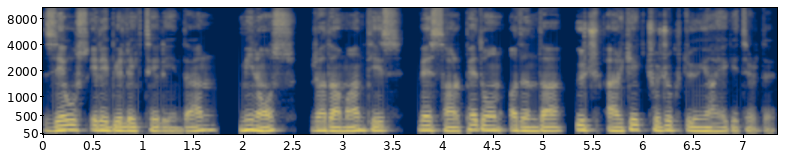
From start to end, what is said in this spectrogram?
Zeus ile birlikteliğinden Minos, Radamantis ve Sarpedon adında üç erkek çocuk dünyaya getirdi.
